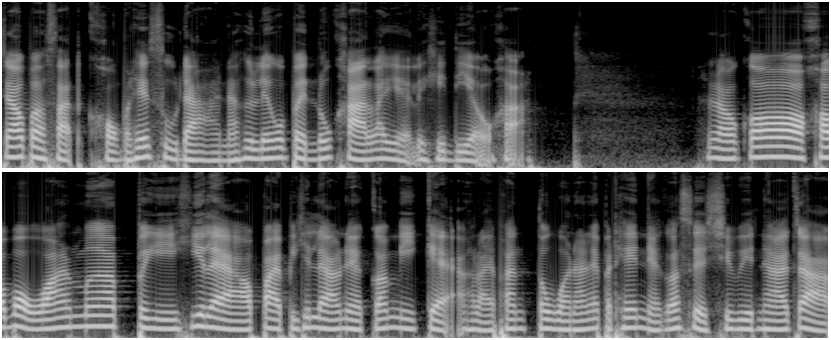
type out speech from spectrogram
เจ้าปศุสัตว์ของประเทศซูดานนะคือเรียกว่าเป็นลูกค้ารายใหญ่เลยทีเดียวค่ะ แล้วก็เขาบอกว่าเมื่อปีที่แล้วปลายปีที่แล้วเนี่ยก็มีแกะหลายพันตัวนะในประเทศเนี่ยก็เสียชีวิตนะคะจาก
